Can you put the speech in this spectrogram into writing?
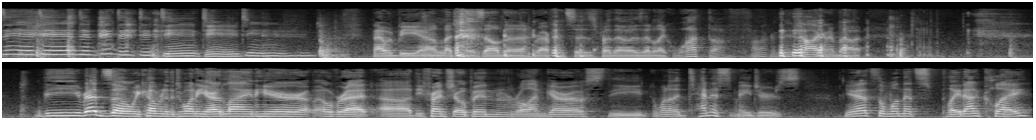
Yeah. that would be uh, Legend of Zelda references for those that are like, what the fuck are they talking about? The red zone, we come into the 20 yard line here over at uh, the French Open, Roland Garros, the one of the tennis majors. Yeah, that's the one that's played on clay.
